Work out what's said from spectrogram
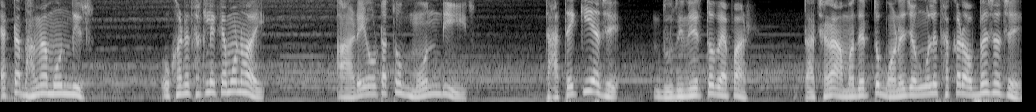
একটা ভাঙা মন্দির। ওখানে থাকলে কেমন হয়? আরে ওটা তো মন্দির। তাতে কি আছে? দুদিনের তো ব্যাপার। তাছাড়া আমাদের তো বনে জঙ্গলে থাকার অভ্যাস আছে।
